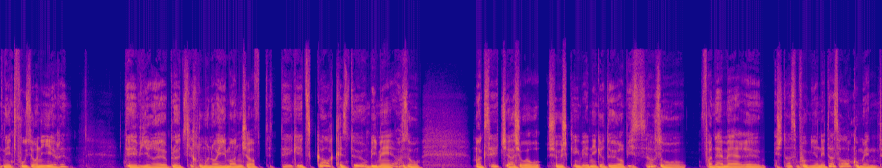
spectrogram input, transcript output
nicht fusionieren, dann wir plötzlich nur noch eine Mannschaft, dann gibt es gar kein Derby mehr. Also, man sieht ja schon, gegen weniger Derbys. Also, von dem her äh, ist das von mir nicht das Argument.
